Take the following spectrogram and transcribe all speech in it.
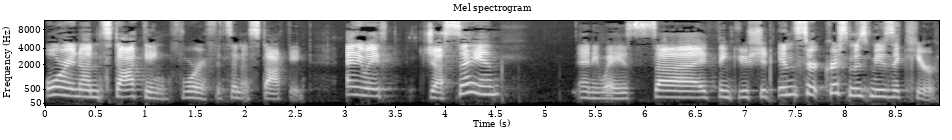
or an unstocking for if it's in a stocking. Anyways, just saying. Anyways, uh, I think you should insert Christmas music here.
